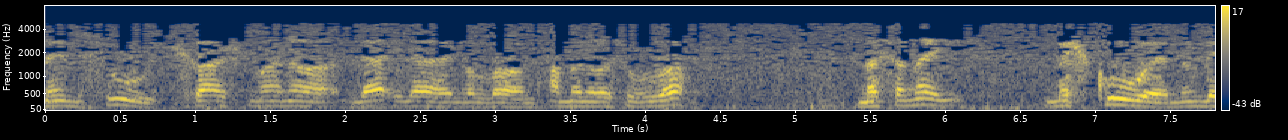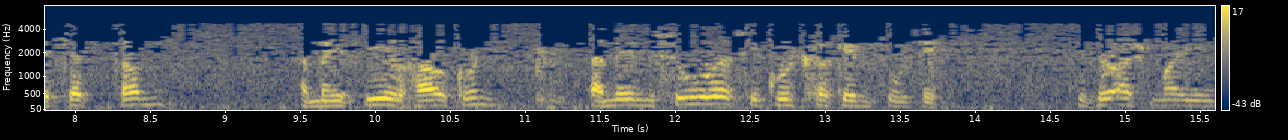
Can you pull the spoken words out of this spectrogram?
me mësu qka është mana La ilaha illallah, Muhammed Rasulullah, më sëmej me shkuë në mleqet tëmë, أما يصير هاكن أما يمسوه سيكون كاكي مسوتي كتو أش ما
